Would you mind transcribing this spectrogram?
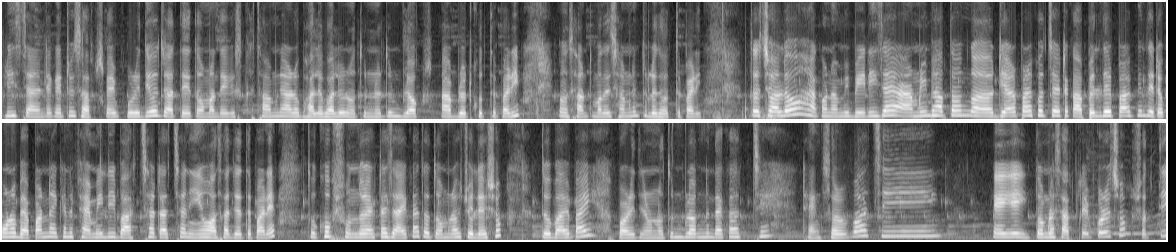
প্লিজ চ্যানেলটাকে একটু সাবস্ক্রাইব করে দিও, যাতে তোমাদের সামনে আরও ভালো ভালো নতুন নতুন ব্লগ আপলোড করতে পারি এবং তোমাদের সামনে তুলে ধরতে পারি। তো চলো, এখন আমি বেরিয়ে যাই। আর আমি ভাবতাম ডিয়ার পার্ক হচ্ছে একটা কাপেলদের পার্ক কিন্তু এটা কোনো ব্যাপার না। এখানে ফ্যামিলি বাচ্চা টাচ্চা নিয়েও আসা যেতে পারে। তো খুব সুন্দর একটা জায়গা, তো তোমরাও চলে এসো। তো বাই বাই পরের দিনও নতুন ব্লগ নিয়ে দেখা হচ্ছে। থ্যাংকস ফর ওয়াচিং এই এই, তোমরা সাবস্ক্রাইব করেছ? সত্যি?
